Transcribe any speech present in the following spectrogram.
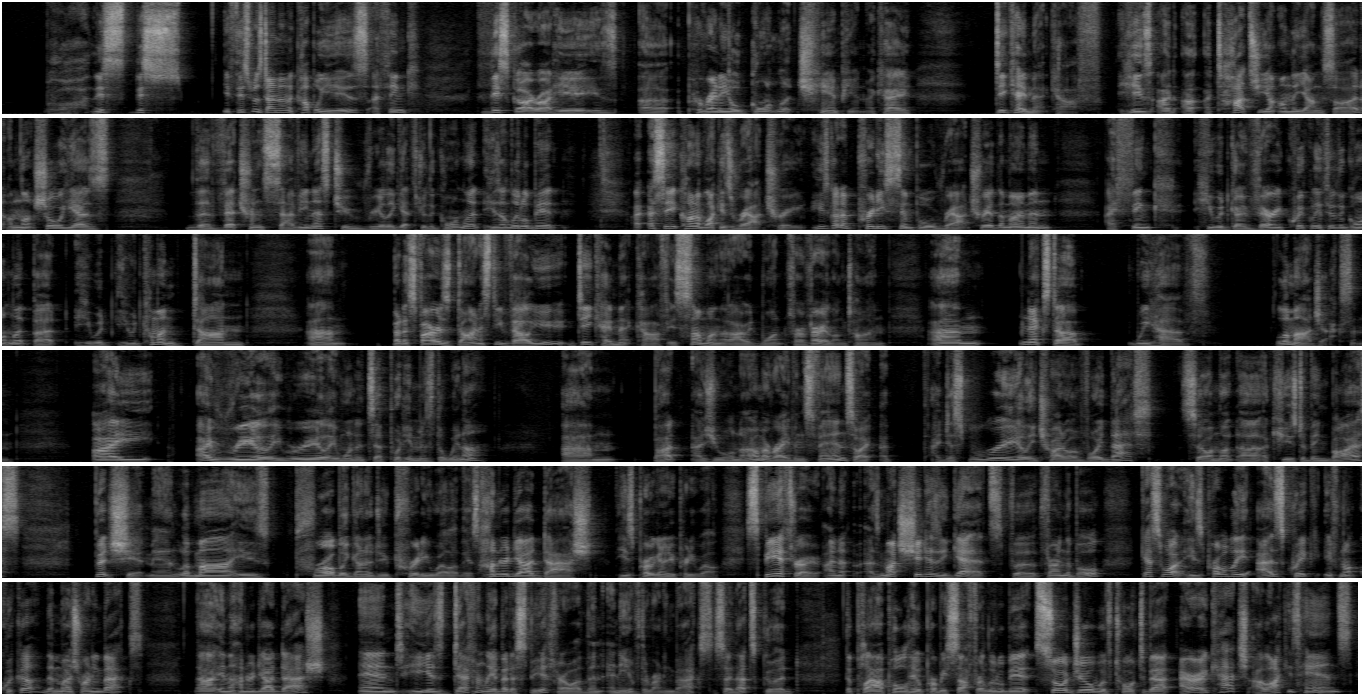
oh, this this if this was done in a couple years, I think this guy right here is a perennial gauntlet champion. Okay, DK Metcalf. He's a, a, a touch on the young side. I'm not sure he has the veteran savviness to really get through the gauntlet. He's a little bit. I, I see it kind of like his route tree. He's got a pretty simple route tree at the moment. I think he would go very quickly through the gauntlet, but he would he would come undone. Um, but as far as dynasty value, DK Metcalf is someone that I would want for a very long time. Um, next up, we have Lamar Jackson. I I really really wanted to put him as the winner, um, but as you all know, I'm a Ravens fan, so I, I I just really try to avoid that so I'm not uh, accused of being biased. But shit, man, Lamar is probably going to do pretty well at this. 100 yard dash, he's probably going to do pretty well. Spear throw, I know as much shit as he gets for throwing the ball, guess what? He's probably as quick, if not quicker, than most running backs uh, in the 100 yard dash. And he is definitely a better spear thrower than any of the running backs. So that's good. The plow pull, he'll probably suffer a little bit. Sword drill, we've talked about. Arrow catch, I like his hands.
